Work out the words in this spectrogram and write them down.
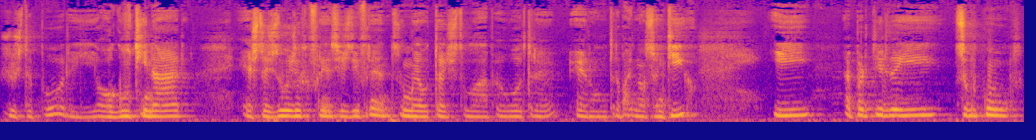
justapor e aglutinar estas duas referências diferentes. Uma é o texto lá, a outra era um trabalho nosso antigo, e a partir daí, sobrepondo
